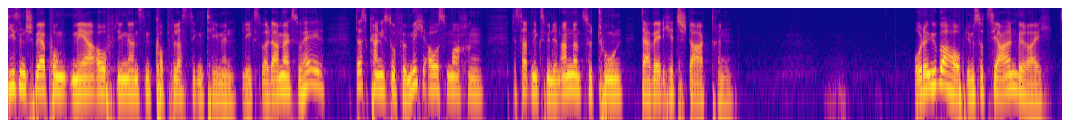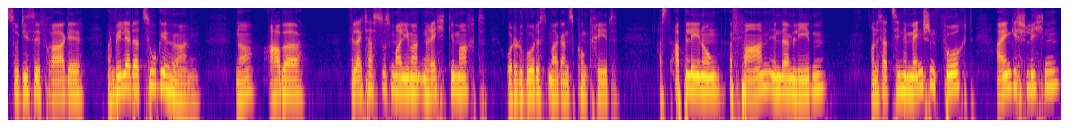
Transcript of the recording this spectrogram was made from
diesen Schwerpunkt mehr auf den ganzen kopflastigen Themen legst. Weil da merkst du, hey, das kann ich so für mich ausmachen, das hat nichts mit den anderen zu tun, da werde ich jetzt stark drin. Oder überhaupt im sozialen Bereich, so diese Frage, man will ja dazugehören, ne? aber vielleicht hast du es mal jemandem recht gemacht oder du wurdest mal ganz konkret, hast Ablehnung erfahren in deinem Leben und es hat sich eine Menschenfurcht eingeschlichen,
